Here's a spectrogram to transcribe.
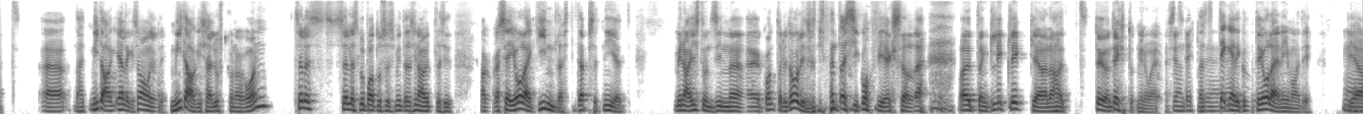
et äh, noh, et midagi jällegi samamoodi, midagi seal justkui nagu on selles, selles lubaduses, mida sina ütlesid, aga see ei ole kindlasti täpselt nii, et mina istun siin äh, kontoritoolis, võtan tassi kohvi, eks ole, vajutan klikk-klikk ja noh, et töö on tehtud minu eest. No, tegelikult ei ole niimoodi ja, ja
